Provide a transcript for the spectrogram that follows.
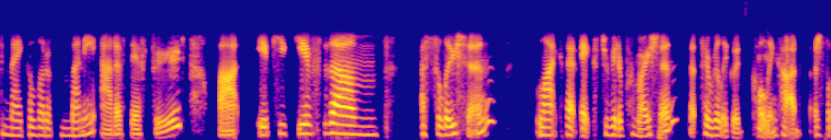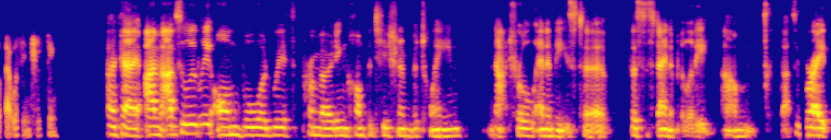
to make a lot of money out of their food but if you give them a solution like that extra bit of promotion, that's a really good calling card. I just thought that was interesting. Okay, I'm absolutely on board with promoting competition between natural enemies to for sustainability. Um, that's a great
